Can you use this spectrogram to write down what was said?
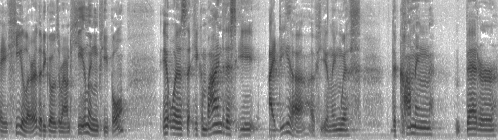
a healer, that he goes around healing people. It was that he combined this e- idea of healing with the coming better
